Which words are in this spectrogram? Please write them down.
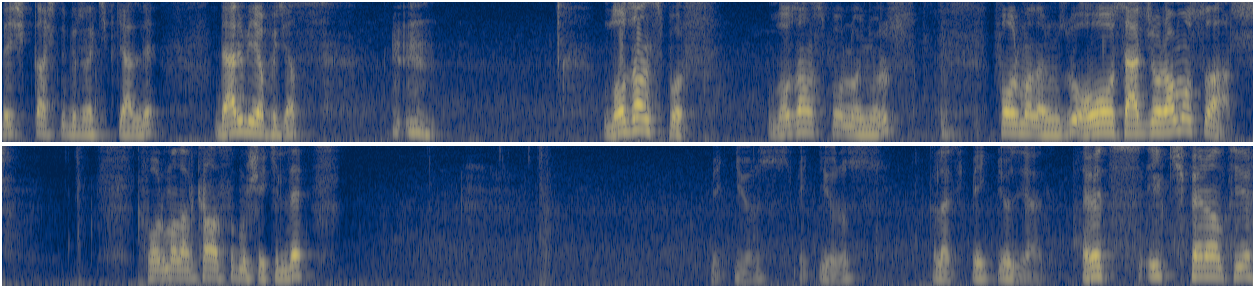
Beşiktaşlı bir rakip geldi. Derbi yapacağız. Lozan Spor. Lozan Spor'la oynuyoruz. Formalarımız bu. Oo Sergio Ramos var. Formalar kalsın bu şekilde. Bekliyoruz. Bekliyoruz. Klasik bekliyoruz yani. Evet ilk penaltıyı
